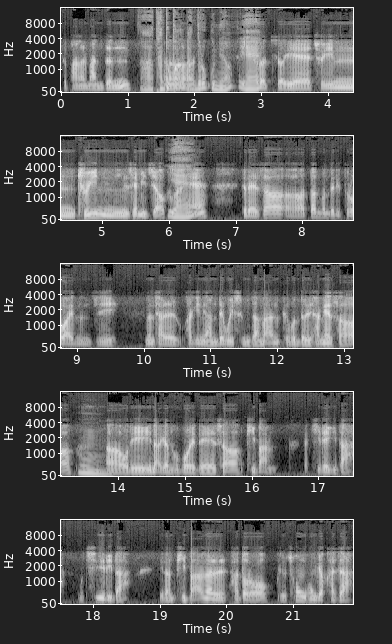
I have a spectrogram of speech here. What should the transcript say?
그 방을 만든. 아, 단톡방을 어, 만들었군요. 예. 그렇죠. 예. 주인, 주인인 셈이죠. 그 예. 방에. 그래서 어, 어떤 분들이 들어와 있는지 잘 확인이 안 되고 있습니다만 그분들을 향해서 음. 어, 우리 이낙연 후보에 대해서 비방, 그러니까 기레기다, 뭐 친일이다 이런 비방을 하도록 그리고 총 공격하자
